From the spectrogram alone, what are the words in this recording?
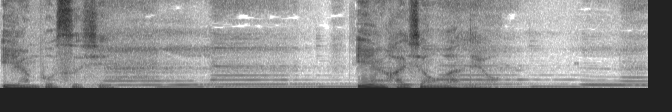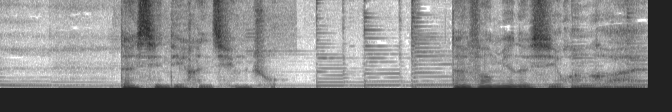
依然不死心，依然还想挽留，但心底很清楚，单方面的喜欢和爱，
